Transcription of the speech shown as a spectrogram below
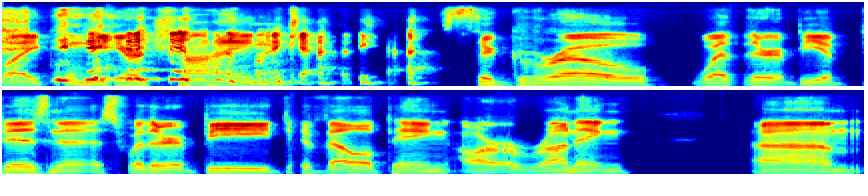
Like when we are oh trying oh God, yes. to grow, whether it be a business, whether it be developing our running, um,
